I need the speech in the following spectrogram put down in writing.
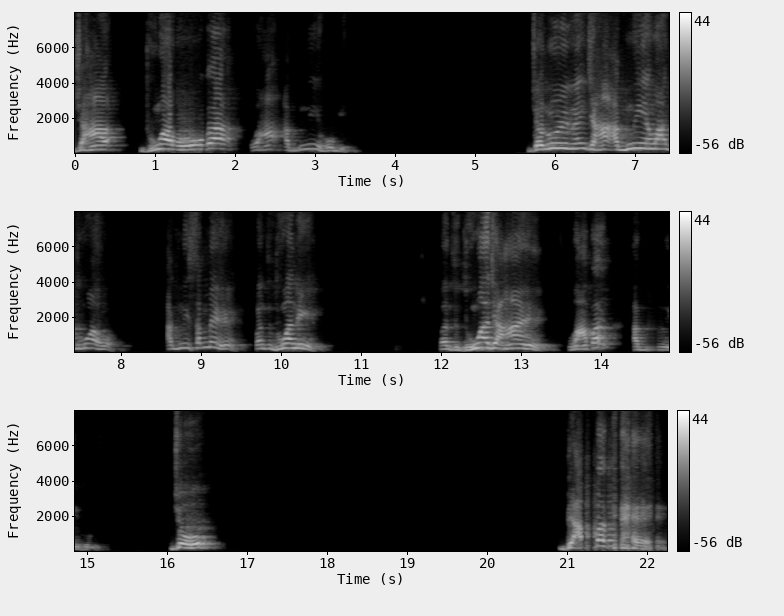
जहाँ धुआँ होगा, वहाँ अग्नि होगी। ज़रूरी नहीं जहाँ अग्नि है, वहाँ धुआँ हो। अग्नि सब में है, परंतु धुआँ नहीं है। परंतु धुआँ जहाँ है, वहाँ पर अग्नि होगी। जो व्यापक है,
